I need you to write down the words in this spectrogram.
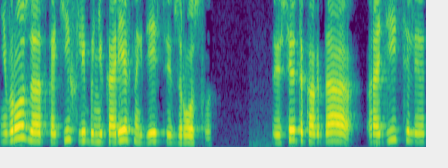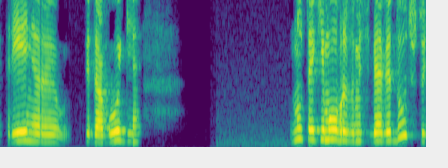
Неврозы от каких-либо некорректных действий взрослых. То есть это когда родители, тренеры, педагоги ну, таким образом себя ведут, что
